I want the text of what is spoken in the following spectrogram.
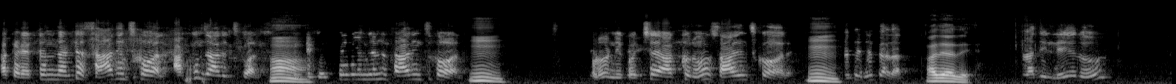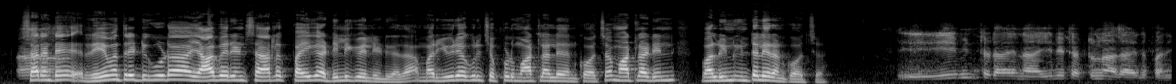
అక్కడ ఎట్లుందంటే సాధించుకోవాలి. హక్కును సాధించుకోవాలి. సాధించుకోవాలి. ఇప్పుడు నీకు వచ్చే హక్కును సాధించుకోవాలి. కదా? అదే అదే. అది లేదు. సార్ అంటే రేవంత్ రెడ్డి కూడా యాభై రెండు సార్లకు పైగా ఢిల్లీకి వెళ్ళిండు కదా. మరి యూరియా గురించి ఎప్పుడు మాట్లాడలేదు అనుకోవచ్చా? మాట్లాడి వాళ్ళు ఇంటలేరు అనుకోవచ్చా? ఏమింటాడు ఆయన? వినేటట్టున్నాడు ఆయన పని.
